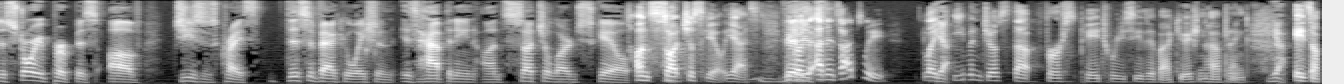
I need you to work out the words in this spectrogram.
the story purpose of Jesus Christ. This evacuation is happening on such a large scale. On such a scale, yes. Because it's- and it's actually like Yeah. even just that first page where you see the evacuation happening Yeah. is a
